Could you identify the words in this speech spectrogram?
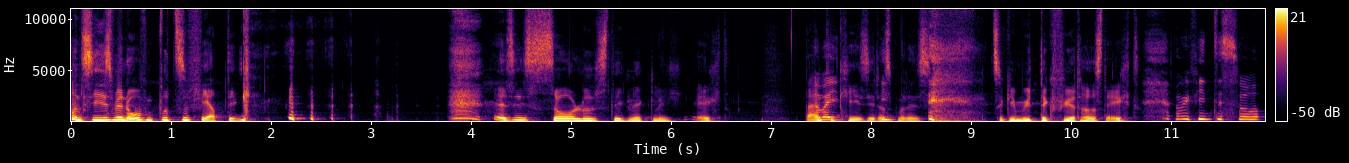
und sie ist mit dem Ofenputzen fertig. es ist so lustig, wirklich. Echt. Danke, Aber Käse, dass mir das zu Gemüte geführt hast, echt. Aber ich finde das so,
